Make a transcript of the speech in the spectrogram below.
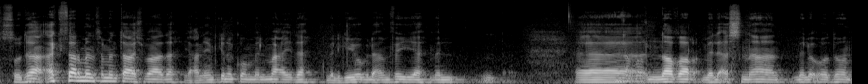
الصداع أكثر من 18 بعده. يعني يمكن يكون من المعدة من الجيوب الأنفية من آه النظر. النظر من الأسنان من الأذن.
